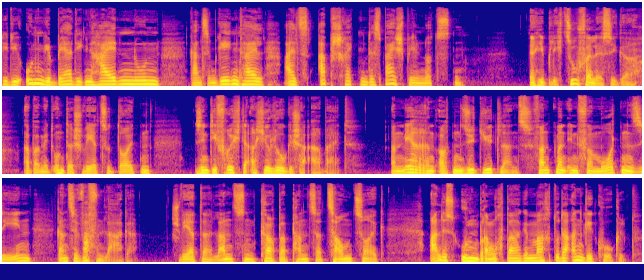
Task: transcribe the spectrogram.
die die ungebärdigen Heiden nun, ganz im Gegenteil, als abschreckendes Beispiel nutzten. Erheblich zuverlässiger, aber mitunter schwer zu deuten, sind die Früchte archäologischer Arbeit. An mehreren Orten Südjütlands fand man in vermoorten Seen ganze Waffenlager. Schwerter, Lanzen, Körperpanzer, Zaumzeug, alles unbrauchbar gemacht oder angekokelt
